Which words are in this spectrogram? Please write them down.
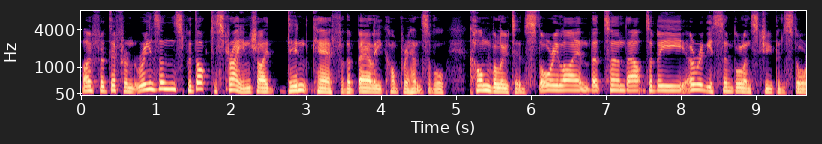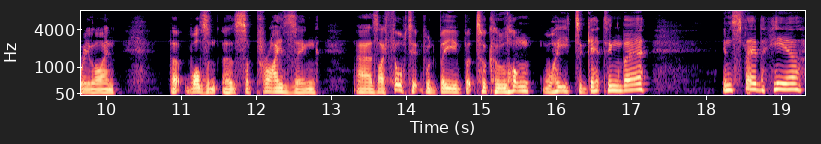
though for different reasons. With Doctor Strange, I didn't care for the barely comprehensible, convoluted storyline that turned out to be a really simple and stupid storyline that wasn't as surprising as I thought it would be, but took a long way to getting there. Instead, here,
